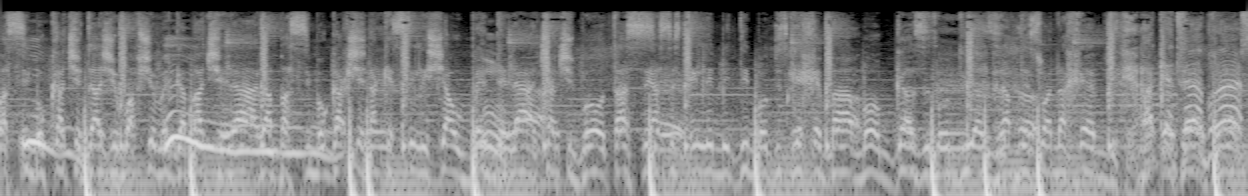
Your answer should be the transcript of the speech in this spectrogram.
პასიბო კაჩე დაჟე ვაფშე ვერ გამაჩერა რა პასიბო გაქშენა კესილი შაუ ბენდერა mm. ჩაჩიბო ტასე ასე სტილები დი მოდის გეხება მოგაზ მოდი აზრაფდეს ვანახებდი აკე აკეთებ რეპს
